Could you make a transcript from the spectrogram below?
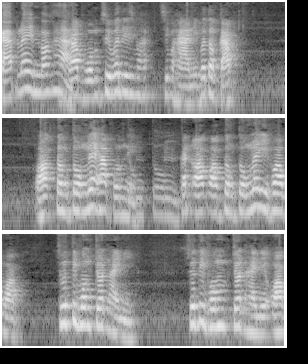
กลับเลยเห็นบ่ค่ะครับ ผมซื้อวันที่สิบห้านี่ไม่ต้องกลับ ออกตรงๆเลยครับ ผมตนี่รงกันออกออกตรงๆเลยอีพ่อบอก ชุดที่ผมจดให้นี่ชุดที่ผมจดให้นี่ออก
